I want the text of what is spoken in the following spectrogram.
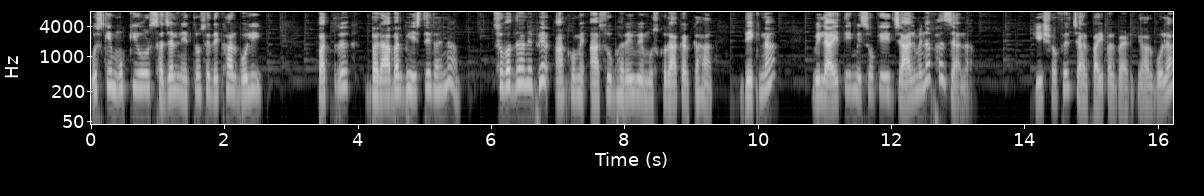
उसके मुख की ओर सजल नेत्रों से देखा और बोली, पत्र बराबर भेजते रहना। सुभद्रा ने फिर आँखों में आँसू भरे हुए मुस्कुराकर कहा, देखना, विलायती मिसों के जाल में न फंस जाना। केशव फिर चारपाई पर बैठ गया और बोला,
